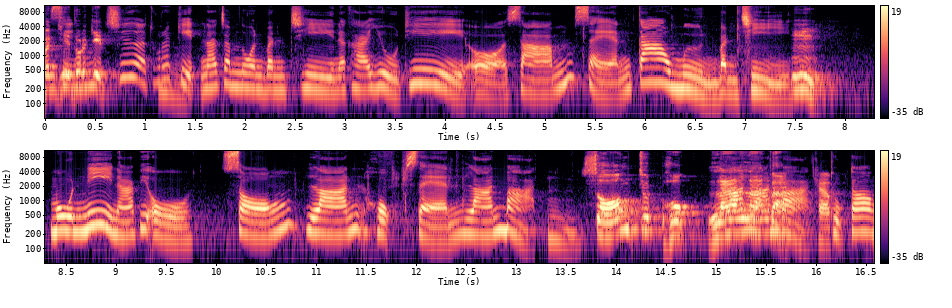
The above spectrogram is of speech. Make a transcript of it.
บัญชีธุรกิจ สินเชื่อธุรกิจนะจำนวนบัญชีนะคะอยู่ที่สามแสนเก้าหมื่นบัญชี อืมมูลหนี้นะพี่โอสองล้านหกแสนล้านบาท2.6ล้านล้านบาท ครับ ถูกต้อง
